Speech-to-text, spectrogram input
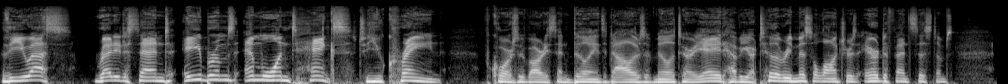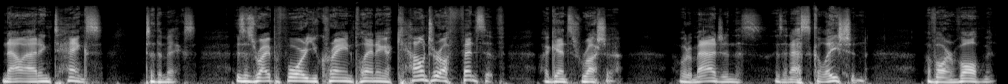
The U.S. ready to send Abrams M1 tanks to Ukraine. Of course, we've already sent billions of dollars of military aid, heavy artillery, missile launchers, air defense systems, now adding tanks to the mix. This is right before Ukraine planning a counteroffensive against Russia. I would imagine this is an escalation of our involvement.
